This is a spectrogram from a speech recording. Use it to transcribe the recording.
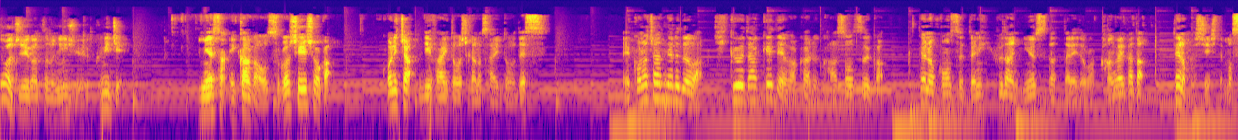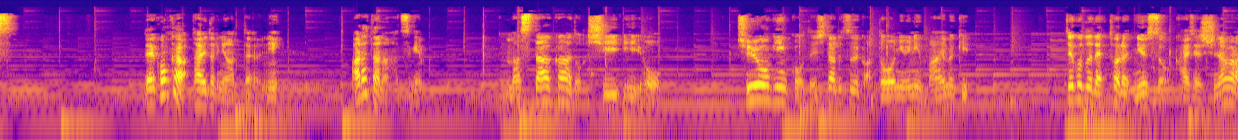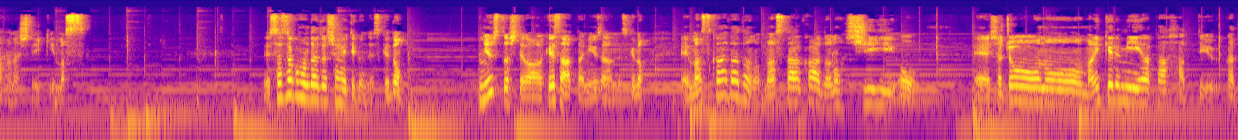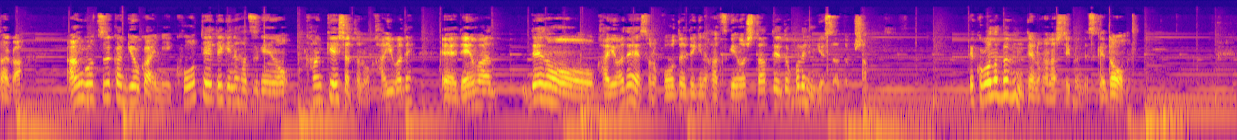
今日は10月の29日。皆さんいかがお過ごしでしょうか？こんにちは、DeFi 投資家の斉藤です。このチャンネルでは、聞くだけでわかる仮想通貨ってのコンセプトに普段ニュースだったりとか考え方ってのを発信してます。で、今回はタイトルにあったように、新たな発言、マスターカード CEO、中央銀行デジタル通貨導入に前向き。ということで、とあるニュースを解説しながら話していきます。で早速本題として入っていくんですけど、ニュースとしては今朝あったニュースなんですけど、マスカードの、マスターカードの CEO、え社長のマイケル・ミーア・パッハっていう方が、暗号通貨業界に肯定的な発言を関係者との会話で、え電話での会話でその肯定的な発言をしたっていうところでニュースになってました。で、ここの部分っていうのを話していくんですけど、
